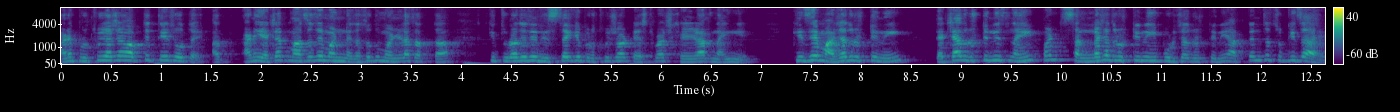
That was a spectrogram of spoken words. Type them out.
आणि पृथ्वीच्या बाबतीत तेच होत आहे आणि याच्यात माझं जे म्हणणं आहे जसं तू म्हणलास आता की तुला तिथे दिसतंय की पृथ्वीशॉ टेस्ट मॅच खेळणार नाहीये की जे माझ्या दृष्टीने त्याच्या दृष्टीनेच नाही पण संघाच्या दृष्टीनेही पुढच्या दृष्टीने अत्यंत चुकीचं आहे.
